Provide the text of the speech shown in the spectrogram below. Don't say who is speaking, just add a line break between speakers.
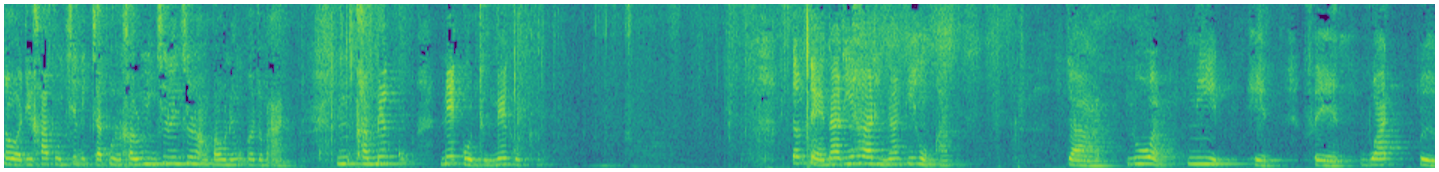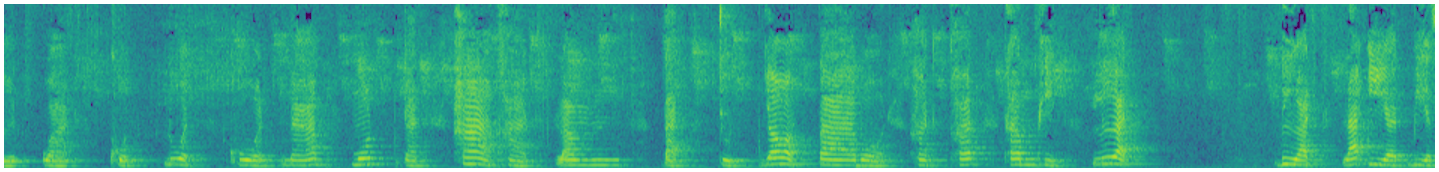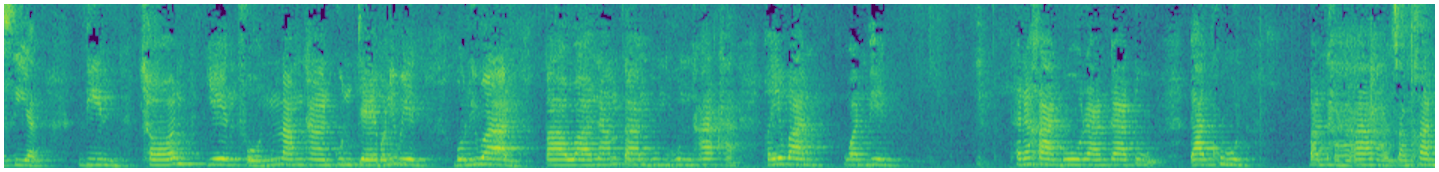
สวัสดีครับ ผมชื่อเด็กชายปุ่นคารุยิงชื่อเล่นชื่อหลังเปาหนึ่งเราจะมาอ่านคำแม่กุแม่กดถึงแม่กดครับ ตั้งแต่หน้าที่ห้าถึงหน้าที่หกครับ จาลวด มีด เห็ดเศษวัด เปิด กวาด ขด ลวด ขวด น้ำมดกัดผ้าขาดลำตัดจุดยอด ตาบอด หัดคัดทำผิดเลือด เดือดละเอียดเบียดเสียด ดิน ช้อน เย็นฝนลำธารกุญแจบริเวณ บริวาร ปาวาน้ำตาลบุญคุณทะหัดพยาบาลวันเพ็ญธนาคารโบราณกาตุ การคูณ ปัญหาอาหารสำคัญ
